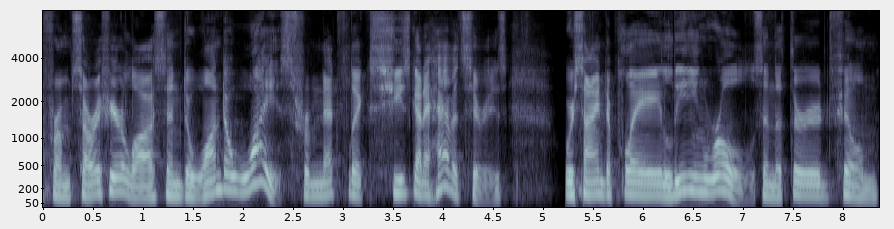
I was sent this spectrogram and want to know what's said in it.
from Sorry for Your Loss and DeWanda Wise from Netflix She's Gotta Have It series were signed to play leading roles in the third film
